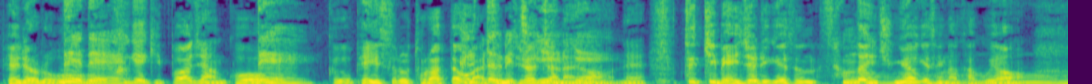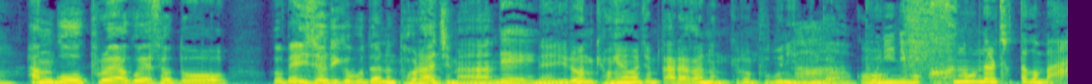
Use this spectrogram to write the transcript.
배려로 네, 네. 크게 기뻐하지 않고 네. 그 베이스로 돌았다고 말씀드렸잖아요. 예, 예. 네. 특히 메이저리그에서는 상당히 중요하게 생각하고요. 한국 프로야구에서도 그 메이저리그보다는 덜하지만 네. 네, 이런 경향을 좀 따라가는 그런 부분이 있는 것 아, 같고 본인이 뭐 큰 홈런을 쳤다고 막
